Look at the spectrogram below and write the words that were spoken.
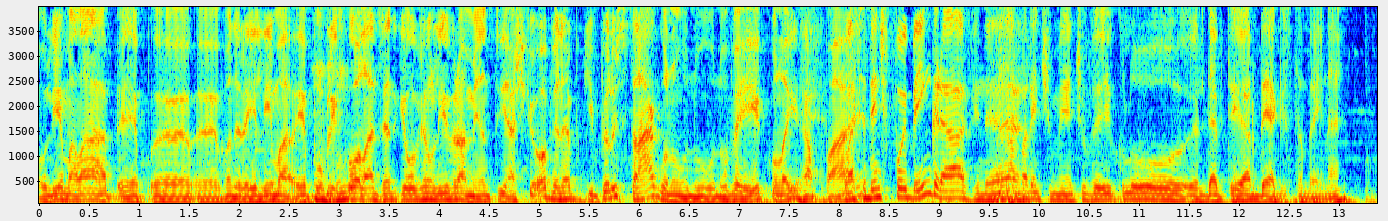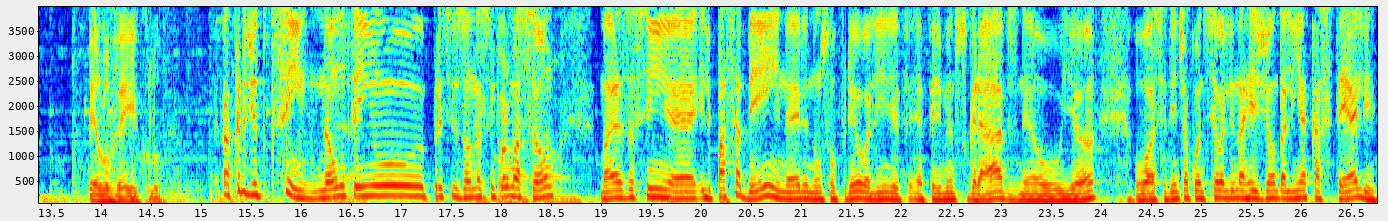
o Lima lá, é, é, é, Vanderlei Lima, eh, publicou lá dizendo que houve um livramento. E acho que houve, né? Porque pelo estrago no, no, no veículo aí, O rapaz. acidente foi bem grave, né? Mas aparentemente o veículo, ele deve ter airbags também, né? Pelo veículo. Acredito que sim. Não tenho precisão dessa informação. Mas assim, é, ele passa bem, né? Ele não sofreu ali é, ferimentos graves, né? O Ian. O acidente aconteceu ali na região da linha Castelli,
